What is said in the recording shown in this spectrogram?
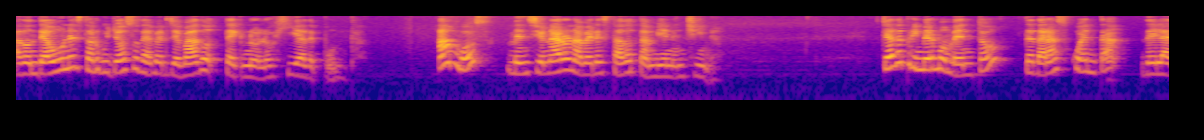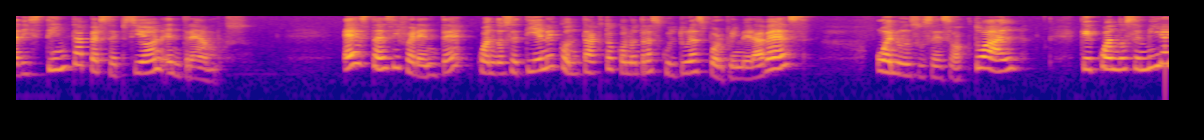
a donde aún está orgulloso de haber llevado tecnología de punta. Ambos mencionaron haber estado también en China. Ya de primer momento te darás cuenta de la distinta percepción entre ambos. Esta es diferente cuando se tiene contacto con otras culturas por primera vez o en un suceso actual, que cuando se mira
